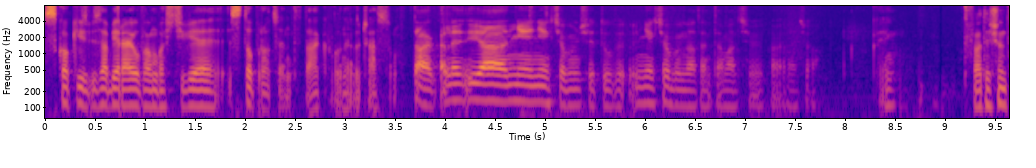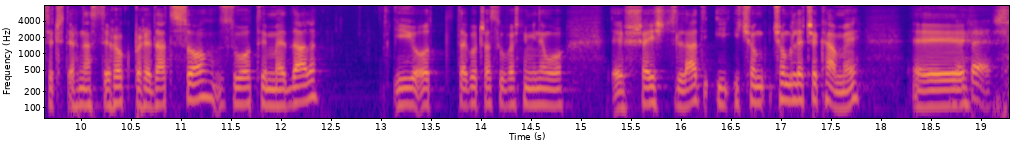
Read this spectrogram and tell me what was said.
skoki zabierają wam właściwie 100% tak, wolnego czasu. Tak, ale ja nie, nie chciałbym się tu, nie chciałbym na ten temat się wypowiadać. O. Okay. 2014 rok, Predazzo, złoty medal i od tego czasu właśnie minęło 6 lat i, i ciąg, ciągle czekamy. E, Ja też.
